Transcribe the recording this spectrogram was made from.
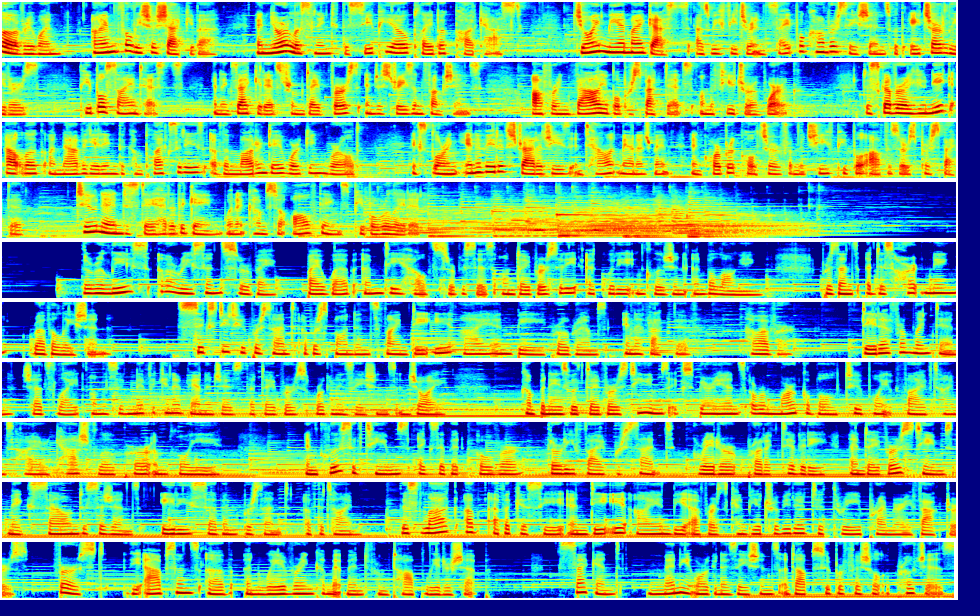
Hello, everyone. I'm Felicia Shakiba, and you're listening to the CPO Playbook Podcast. Join me and my guests as we feature insightful conversations with HR leaders, people scientists, and executives from diverse industries and functions, offering valuable perspectives on the future of work. Discover a unique outlook on navigating the complexities of the modern day working world, exploring innovative strategies in talent management and corporate culture from the Chief People Officer's perspective Tune in to stay ahead of the game when it comes to all things people related. The release of a recent survey by WebMD Health Services on diversity, equity, inclusion, and belonging presents a disheartening revelation. 62% of respondents find DEI and B programs ineffective. However, Data from LinkedIn sheds light on the significant advantages that diverse organizations enjoy. Companies with diverse teams experience a remarkable 2.5 times higher cash flow per employee. Inclusive teams exhibit over 35% greater productivity, and diverse teams make sound decisions 87% of the time. This lack of efficacy in DEI and B efforts can be attributed to three primary factors. First, the absence of unwavering commitment from top leadership. Second, many organizations adopt superficial approaches,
